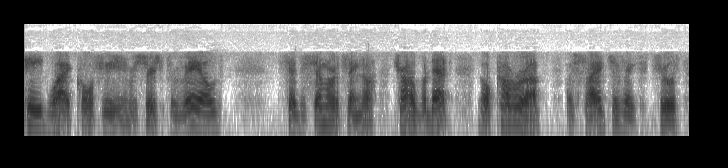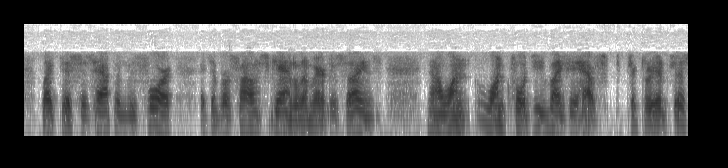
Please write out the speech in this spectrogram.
Heat, Why Cold Fusion Research Prevailed, said the similar thing. Charles Beaudette, no cover-up of scientific truth like this has happened before. It's a profound scandal in American science. Now, one one quote you might have particular interest.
